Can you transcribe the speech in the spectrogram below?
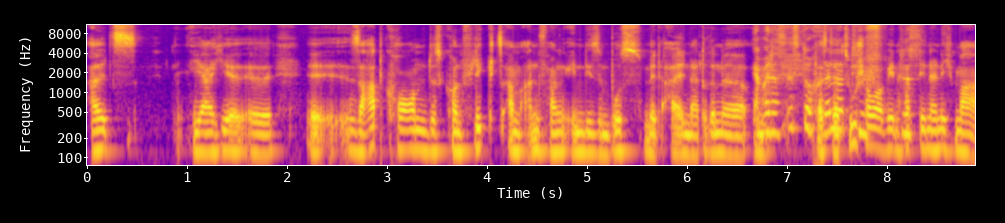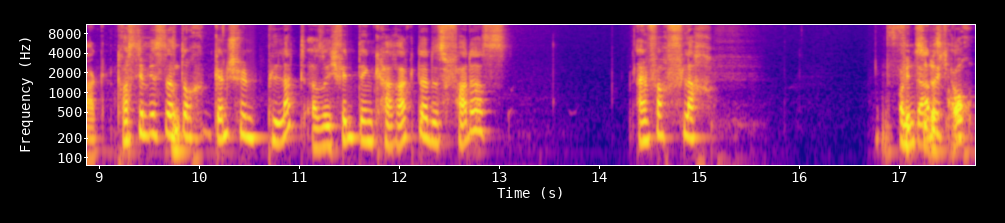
als ja hier äh, äh, Saatkorn des Konflikts am Anfang in diesem Bus mit allen da drinnen. Ja, aber das ist doch Dass relativ, der Zuschauer wen das, hat, den er nicht mag. Trotzdem ist das und, doch ganz schön platt. Also ich finde den Charakter des Vaters einfach flach. Und dadurch auch, auch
